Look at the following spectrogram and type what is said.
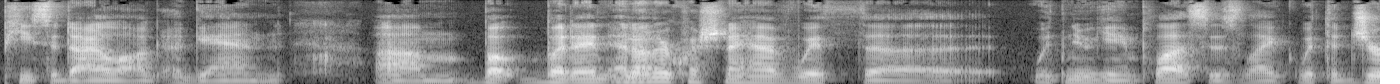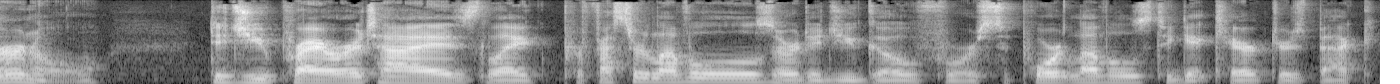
piece of dialogue again. Um, but but an, another question I have with uh, with New Game Plus is like with the journal, did you prioritize like professor levels or did you go for support levels to get characters back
